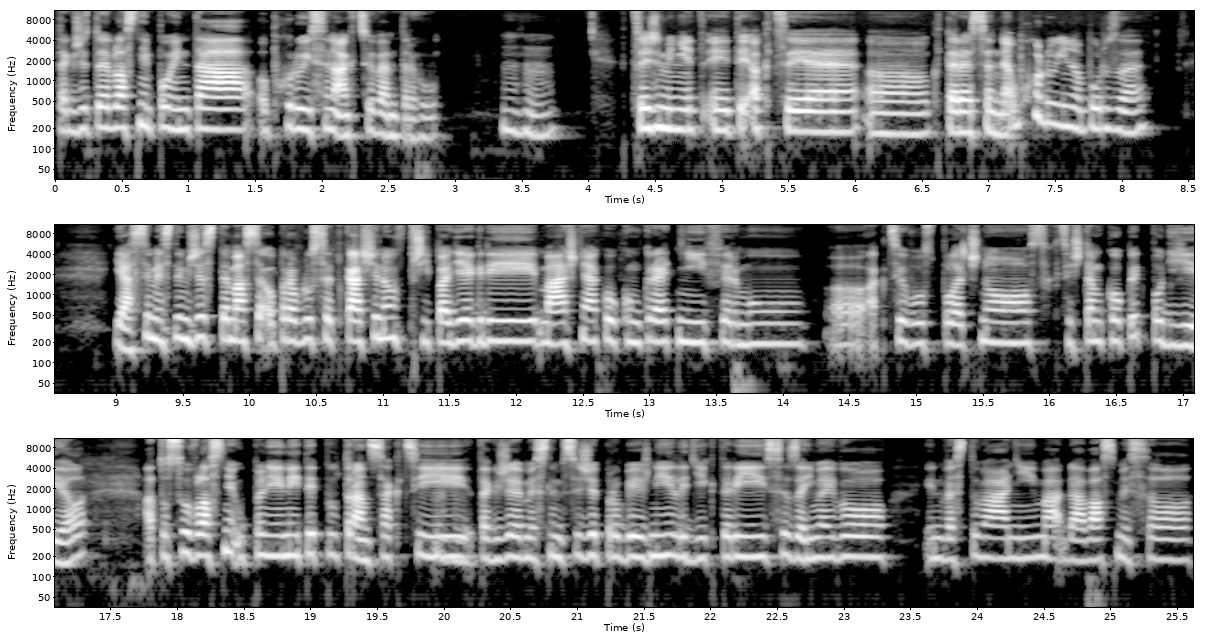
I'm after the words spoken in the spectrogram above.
Takže to je vlastně pointa, obchodují se na akciovém trhu. Mm-hmm. Chceš zmínit i ty akcie, eh, které se neobchodují na burze? Já si myslím, že s téma se opravdu setkáš jenom v případě, kdy máš nějakou konkrétní firmu, eh, akciovou společnost, chceš tam koupit podíl a to jsou vlastně úplně jiný typy transakcí, mm-hmm. takže myslím si, že pro běžný lidi, kteří se zajímají o investování, má, dává smysl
